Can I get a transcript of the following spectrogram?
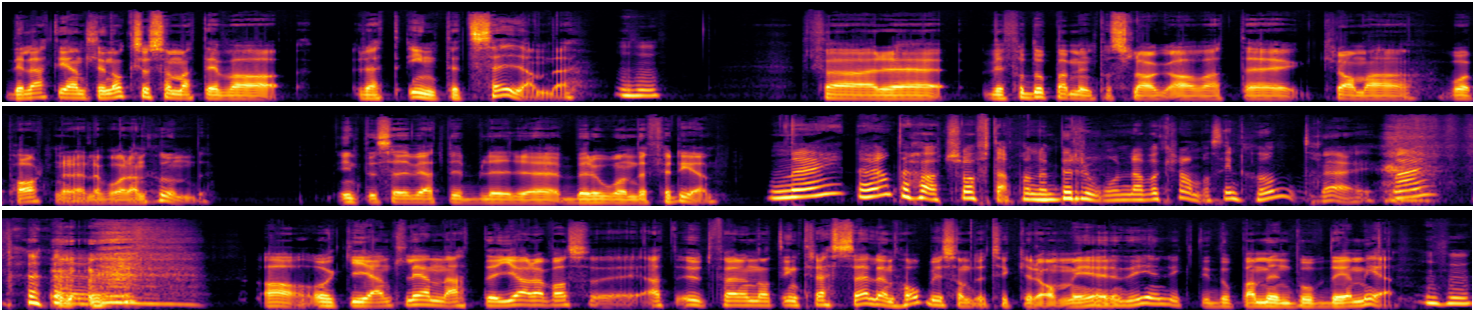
Det lät egentligen också som att det var rätt intetsägande. Mm. För eh, vi får dopaminpåslag av att eh, krama vår partner eller våran hund. Inte säger vi att vi blir eh, beroende för det. Nej, det har jag inte hört så ofta, att man är beroende av att krama sin hund. Nej. Nej. Ja, och egentligen att, göra vad, att utföra något intresse eller en hobby som du tycker om, det är en riktig dopaminbov det med. Mm -hmm.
